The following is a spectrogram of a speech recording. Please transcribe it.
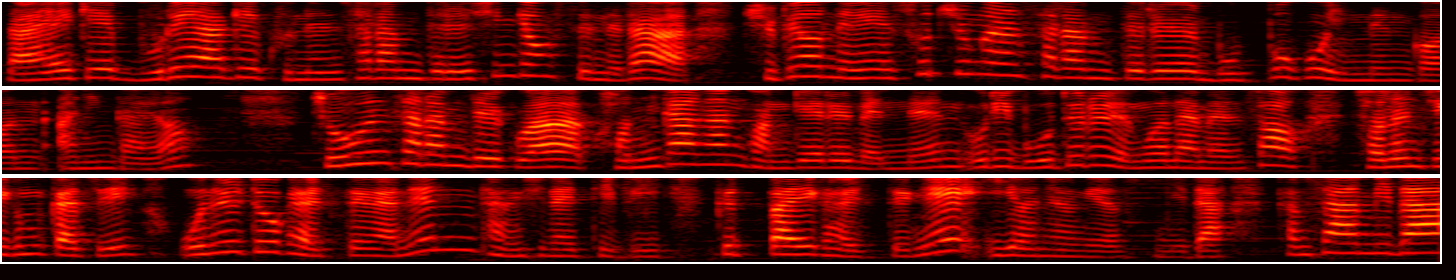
나에게 무례하게 구는 사람들을 신경 쓰느라 주변에 소중한 사람들을 못 보고 있는 건 아닌가요? 좋은 사람들과 건강한 관계를 맺는 우리 모두를 응원하면서 저는 지금까지 오늘도 갈등하는 당신의 TV 굿바이 갈등의 이현영이었습니다. 감사합니다.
